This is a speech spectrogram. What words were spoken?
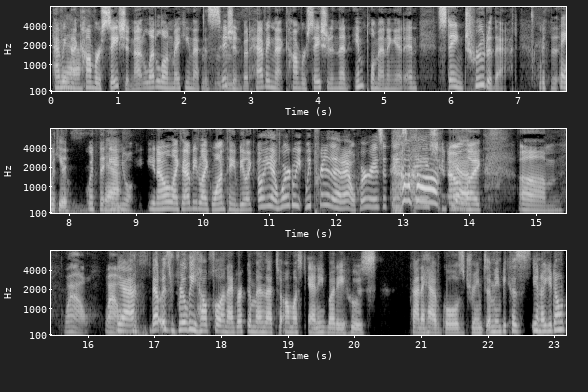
having yeah. that conversation, not let alone making that decision, mm-hmm. but having that conversation and then implementing it and staying true to that with the Thank with you. the with the yeah. annual you know, like that'd be like one thing, be like, Oh yeah, where do we we printed that out? Where is it these days? You know, yeah. like um wow. Wow. Yeah. Okay. That was really helpful. And I'd recommend that to almost anybody who's kind of have goals, dreams. I mean, because you know, you don't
